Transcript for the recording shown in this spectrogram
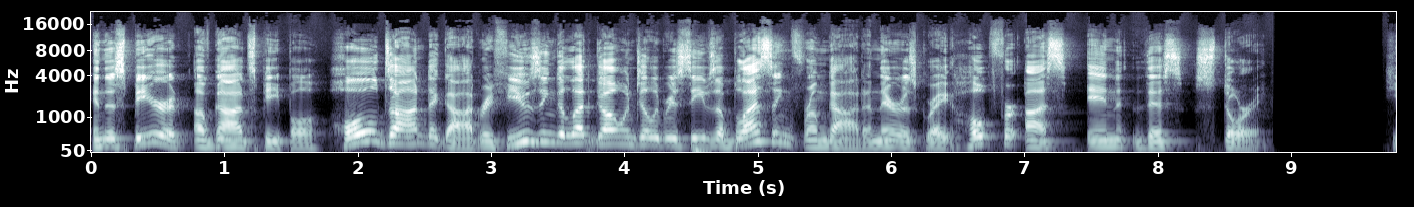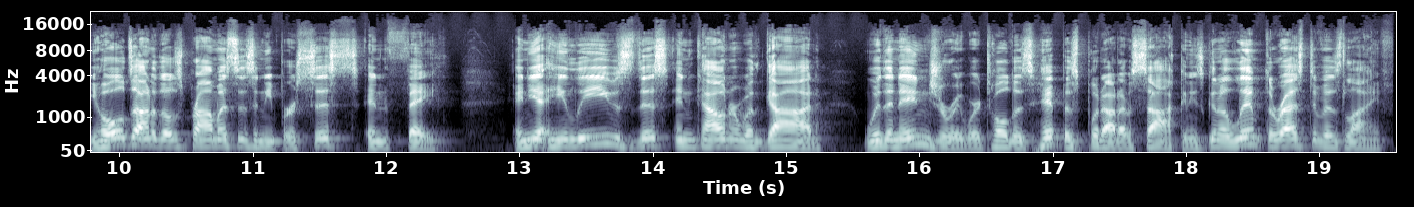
in the spirit of God's people, holds on to God, refusing to let go until he receives a blessing from God. And there is great hope for us in this story. He holds on to those promises and he persists in faith. And yet he leaves this encounter with God with an injury. We're told his hip is put out of sock and he's going to limp the rest of his life.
